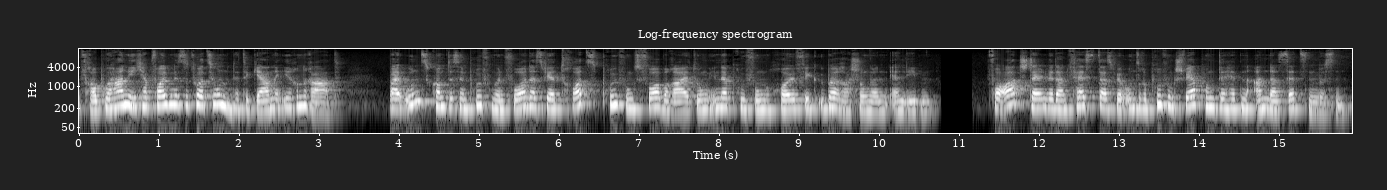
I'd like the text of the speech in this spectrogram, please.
Frau Puhani, ich habe folgende Situation und hätte gerne Ihren Rat. Bei uns kommt es in Prüfungen vor, dass wir trotz Prüfungsvorbereitung in der Prüfung häufig Überraschungen erleben. Vor Ort stellen wir dann fest, dass wir unsere Prüfungsschwerpunkte hätten anders setzen müssen.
